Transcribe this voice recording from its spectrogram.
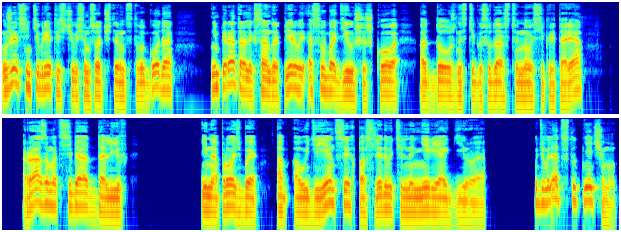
Уже в сентябре 1814 года император Александр I освободил Шишкова от должности государственного секретаря, разом от себя отдалив, и на просьбы об аудиенциях последовательно не реагируя. Удивляться тут нечему.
